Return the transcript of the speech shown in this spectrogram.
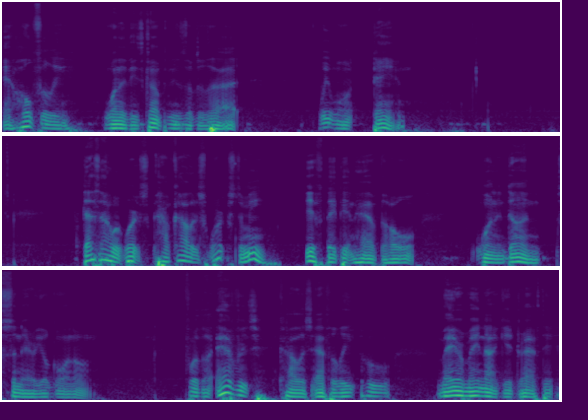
and hopefully one of these companies will decide we want Dan. That's how it works, how college works to me, if they didn't have the whole one and done scenario going on. For the average college athlete who may or may not get drafted,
